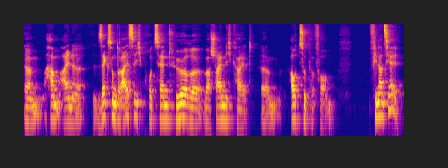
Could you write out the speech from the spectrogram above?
ähm, haben eine 36 Prozent höhere Wahrscheinlichkeit, ähm, out zu performen. Finanziell.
